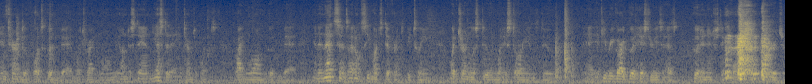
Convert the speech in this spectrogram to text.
in terms of what's good and bad, what's right and wrong. We understand yesterday in terms of what's right and wrong, good and bad. And in that sense, I don't see much difference between what journalists do and what historians do. And if you regard good histories as good and interesting literature.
